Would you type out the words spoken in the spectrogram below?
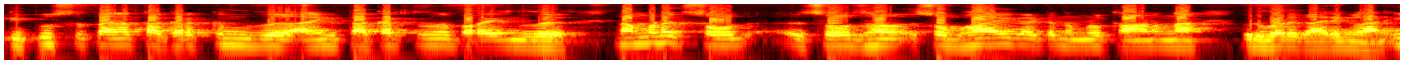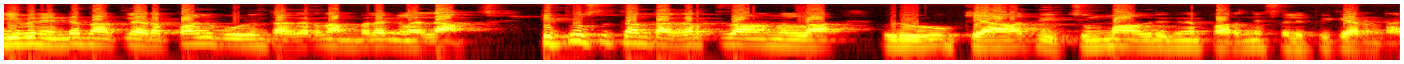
ടിപ്പു സുൽത്താനെ തകർക്കുന്നത് അല്ലെങ്കിൽ തകർത്തെന്ന് പറയുന്നത് നമ്മുടെ സ്വാഭാവികമായിട്ട് നമ്മൾ കാണുന്ന ഒരുപാട് കാര്യങ്ങളാണ്. ഈവൻ എന്റെ നാട്ടിലെ എടപ്പാൾ പോലും തകർന്ന അമ്പലങ്ങളെല്ലാം ടിപ്പു സുൽത്താൻ തകർത്തതാണെന്നുള്ള ഒരു ഖ്യാതി ചുമ്മാ അവരിങ്ങനെ പറഞ്ഞ് ഫലിപ്പിക്കാറുണ്ട്.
